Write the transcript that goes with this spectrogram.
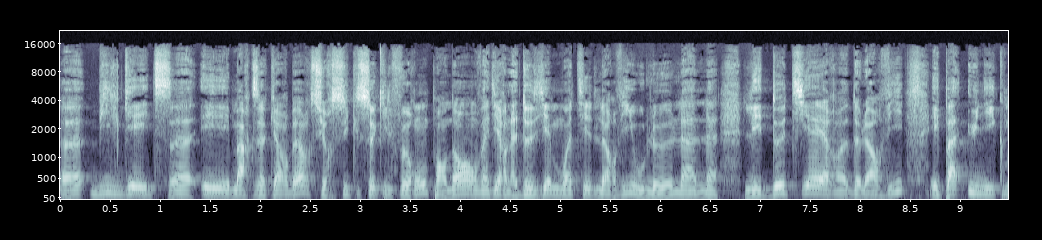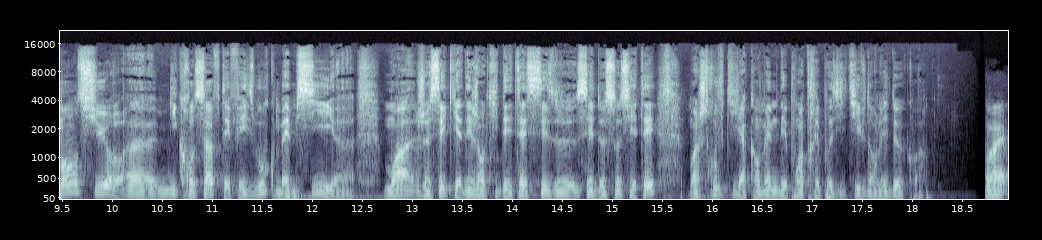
euh, Bill Gates euh, et Mark Zuckerberg sur ce, qu'ils feront pendant, on va dire, la deuxième moitié de leur vie ou le la, les deux tiers de leur vie, et pas uniquement sur Microsoft et Facebook. Même si moi, je sais qu'il y a des gens qui détestent ces, ces deux sociétés. Moi, je trouve qu'il y a quand même des points très positifs dans les deux, quoi. Ouais.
